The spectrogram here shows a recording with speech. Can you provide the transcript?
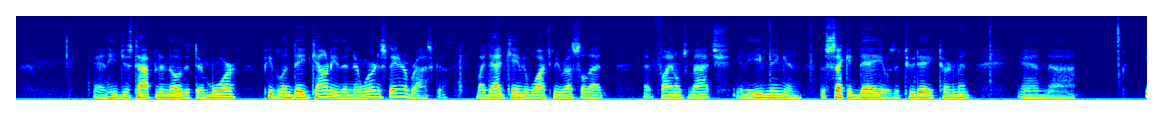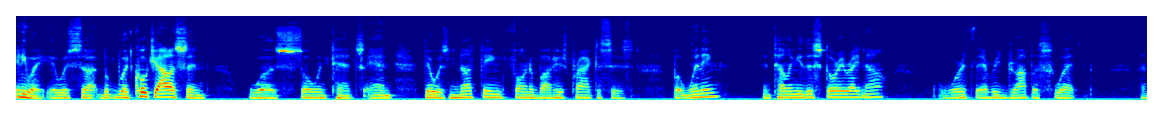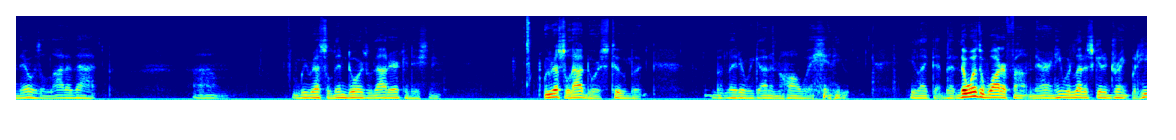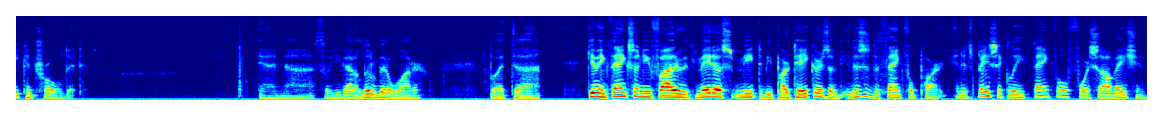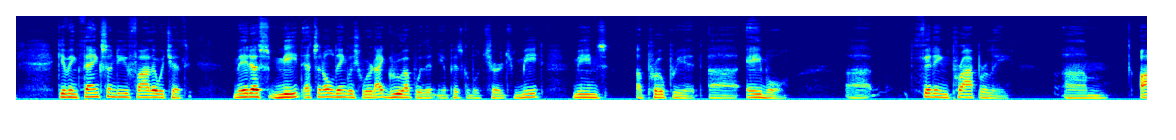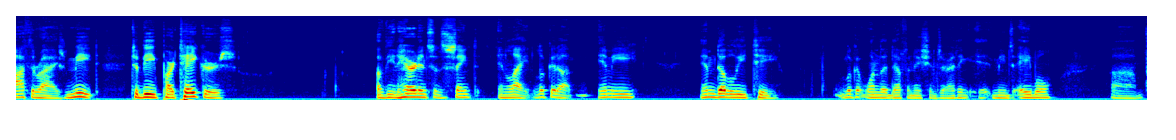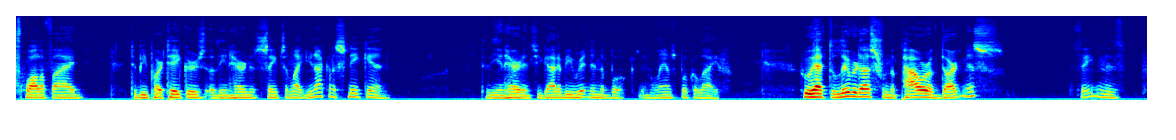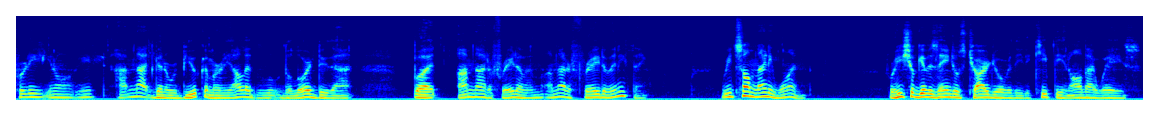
and he just happened to know that there are more people in Dade County than there were in the state of Nebraska. My dad came to watch me wrestle that that finals match in the evening, and the second day it was a two-day tournament. And uh, anyway, it was. Uh, but, but Coach Allison was so intense, and there was nothing fun about his practices, but winning and telling you this story right now, worth every drop of sweat. And there was a lot of that. Um, we wrestled indoors without air conditioning. We wrestled outdoors too, but but later we got in the hallway and he he liked that better. There was a water fountain there, and he would let us get a drink, but he controlled it. And uh, so you got a little bit of water, but uh, giving thanks unto you, Father, who hath made us meet to be partakers of. And this is the thankful part, and it's basically thankful for salvation. Giving thanks unto you, Father, which hath made us meet. That's an old English word. I grew up with it in the Episcopal Church. Meet means appropriate, uh, able, uh, fitting properly, um, authorized, meet to be partakers of the inheritance of the saint in light. Look it up. M E M W E T. Look at one of the definitions there. I think it means able, um, qualified to be partakers of the inheritance of saints in light. You're not going to sneak in to the inheritance. You got to be written in the book, in the Lamb's Book of Life who hath delivered us from the power of darkness. Satan is pretty, you know, he, I'm not going to rebuke him or anything. I'll let the Lord do that. But I'm not afraid of him. I'm not afraid of anything. Read Psalm 91. For he shall give his angels charge over thee to keep thee in all thy ways.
